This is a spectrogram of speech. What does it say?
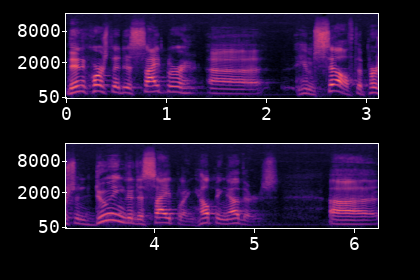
Then, of course, the discipler uh, himself, the person doing the discipling, helping others, uh,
